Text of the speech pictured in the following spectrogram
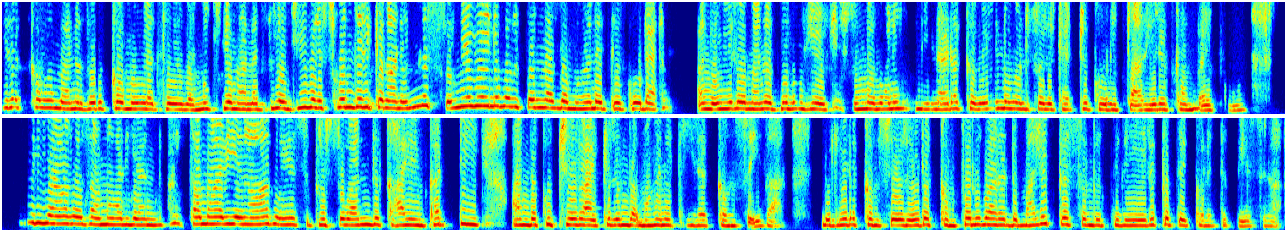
இரக்கமும் மனதுருக்கம் உள்ள தேவன் நிச்சயமா ஜீவனை சுதந்திரிக்க நான் என்ன செய்ய வேண்டும் என்று சொன்ன அந்த மகனுக்கு கூட அந்த இரு மனதுருகி இந்த வழி நீ நடக்க வேண்டும் என்று சொல்லி கற்றுக் கொடுத்தார். இரக்கம் வைக்கும். இப்படியாக சமாரியன் சமாரியனாக இயேசு கிறிஸ்து வந்து காயம் கட்டி அந்த குற்றராய்க்கிருந்த மகனுக்கு இரக்கம் செய்தார். இரக்கம் செய்த இரக்கம் பெறுவார் என்று மலை பிரசங்கத்திலே இரக்கத்தை குறித்து பேசினார்.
